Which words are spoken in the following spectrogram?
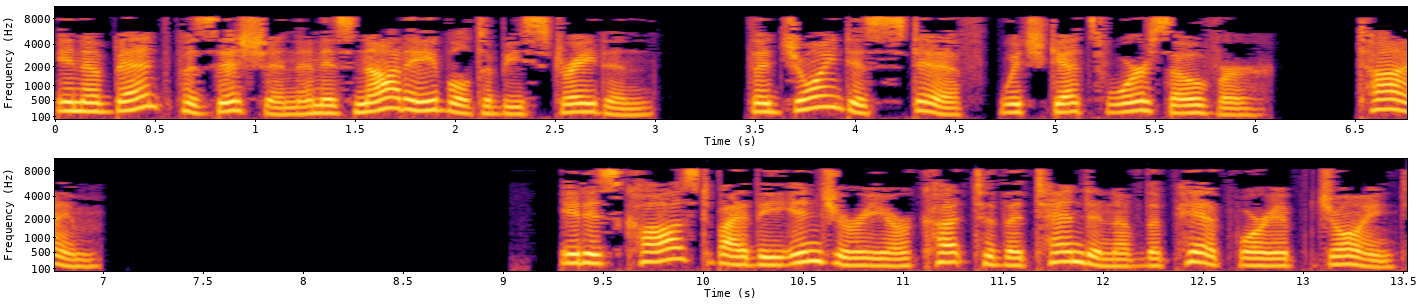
in a bent position and is not able to be straightened. The joint is stiff, which gets worse over time. It is caused by the injury or cut to the tendon of the pip or IP joint.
